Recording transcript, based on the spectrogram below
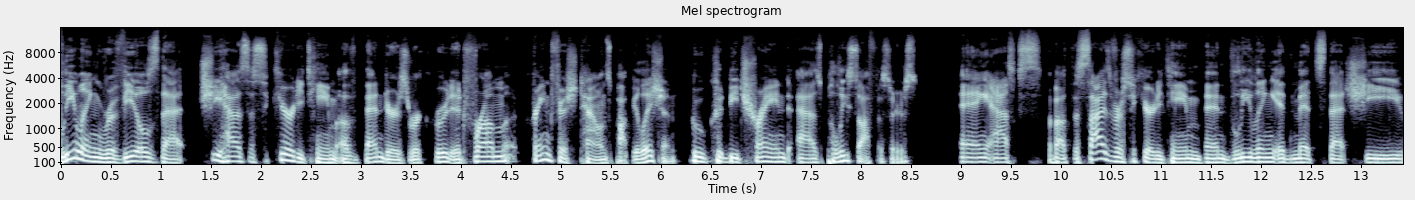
Liling reveals that she has a security team of benders recruited from Cranefish Town's population who could be trained as police officers. Aang asks about the size of her security team, and Liling admits that she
